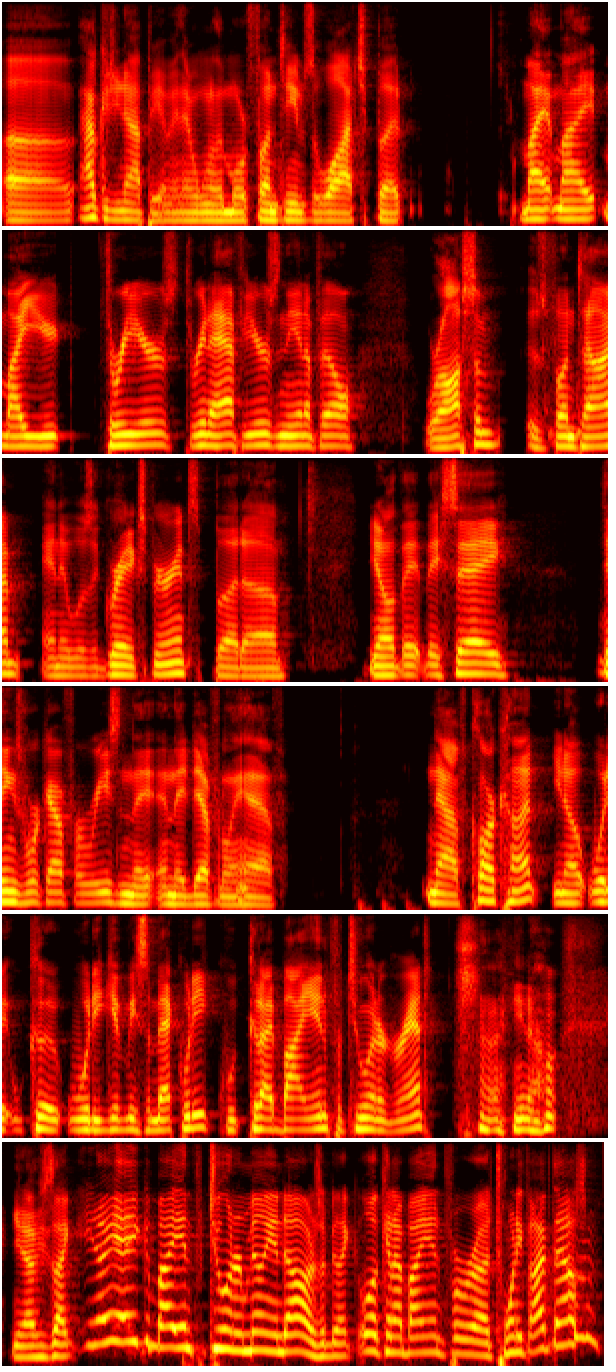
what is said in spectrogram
How could you not be? I mean, they're one of the more fun teams to watch. But my my my three years, three and a half years in the NFL were awesome. It was a fun time, and it was a great experience. But uh, you know, they they say things work out for a reason, they and they definitely have. Now, if Clark Hunt, you know, would it, could would he give me some equity? Could I buy in for two hundred grand? you know, you know, he's like, you know, yeah, you can buy in for two hundred million dollars. I'd be like, well, can I buy in for uh, twenty five thousand?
